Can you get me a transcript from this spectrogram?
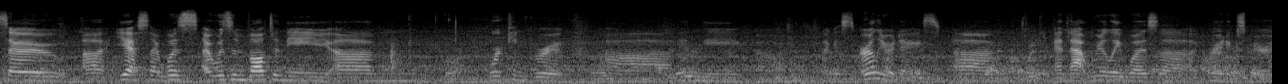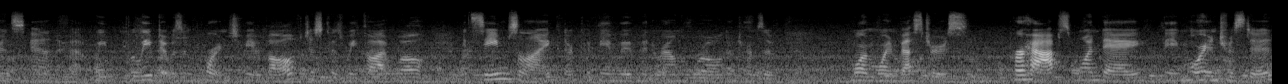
So uh, yes, I was I was involved in the um, working group uh, in the um, I guess earlier days, um, and that really was a, a great experience. And uh, we believed it was important to be involved, just because we thought, well, it seems like there could be a movement around the world in terms of more and more investors, perhaps one day being more interested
